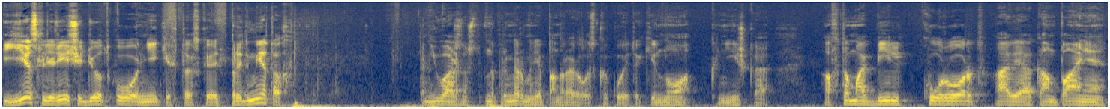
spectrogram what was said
если речь идет о неких, так сказать, предметах, неважно, что, например, мне понравилось какое-то кино, книжка, автомобиль, курорт, авиакомпания,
